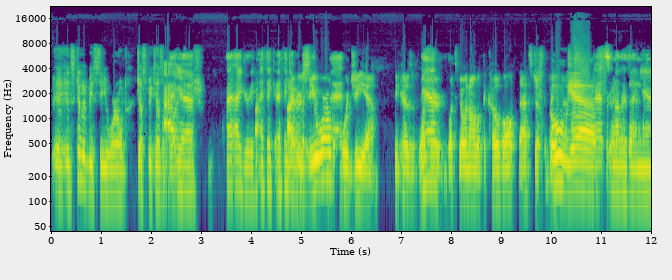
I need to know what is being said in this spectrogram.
it's going to be SeaWorld just because of Uh, yeah. I, I agree. I think. I think Either everybody- SeaWorld mad. or GM because of what Yeah. they're what's going on with the Cobalt. That's just a big Oh mess. yeah, That's another about that. thing. Yeah.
